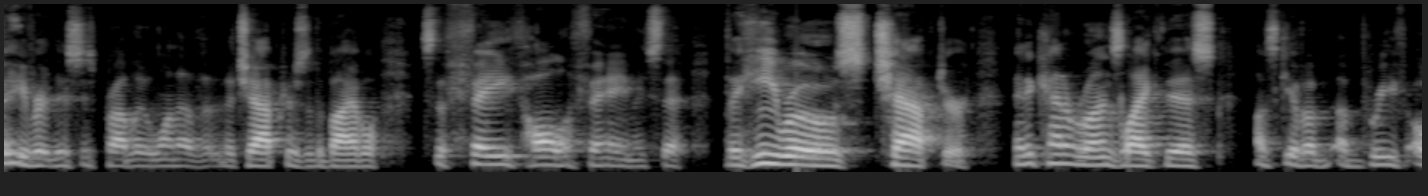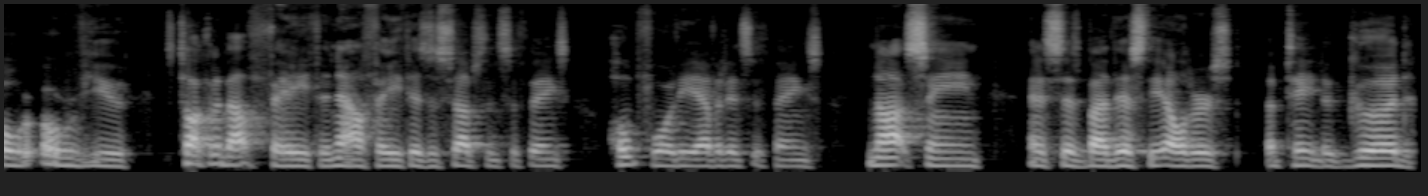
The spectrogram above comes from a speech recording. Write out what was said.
favorite, this is probably one of the chapters of the Bible. It's the Faith Hall of Fame. It's the the heroes chapter. And it kind of runs like this. I'll just give a, a brief over, overview. It's talking about faith, and now faith is the substance of things, hope for the evidence of things not seen. And it says, By this the elders obtained a good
